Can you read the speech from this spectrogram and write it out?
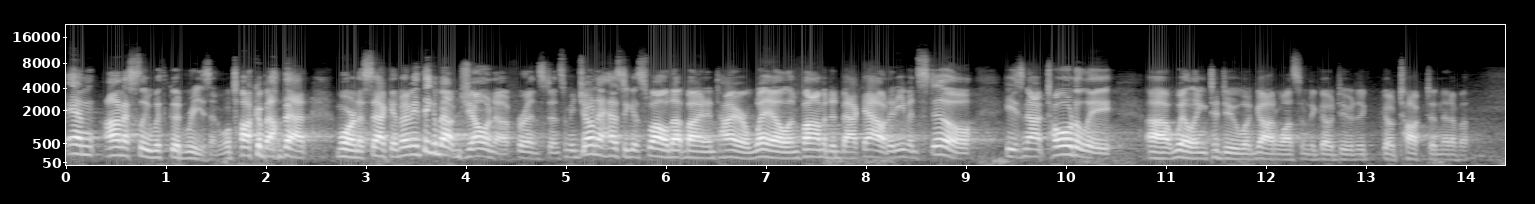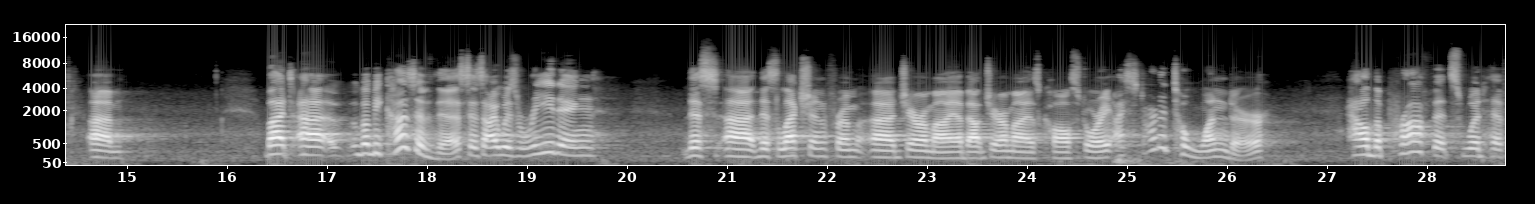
And honestly, with good reason. We'll talk about that more in a second. But I mean, think about Jonah, for instance. I mean, Jonah has to get swallowed up by an entire whale and vomited back out, and even still, he's not totally uh, willing to do what God wants him to go do, to go talk to Nineveh. Um, but, uh, but because of this, as I was reading this, uh, this lection from uh, Jeremiah about Jeremiah's call story, I started to wonder how the prophets would have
